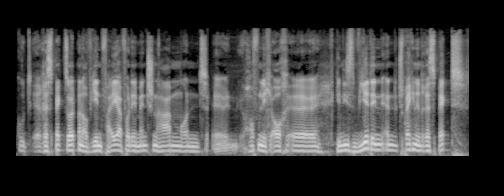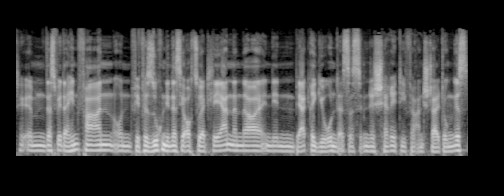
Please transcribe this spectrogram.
gut, Respekt sollte man auf jeden Fall ja vor den Menschen haben und äh, hoffentlich auch äh, genießen wir den entsprechenden Respekt, ähm, dass wir da hinfahren und wir versuchen denen das ja auch zu erklären, dann da in den Bergregionen, dass das eine Charity-Veranstaltung ist.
